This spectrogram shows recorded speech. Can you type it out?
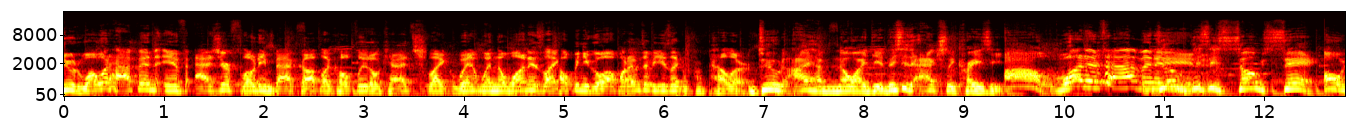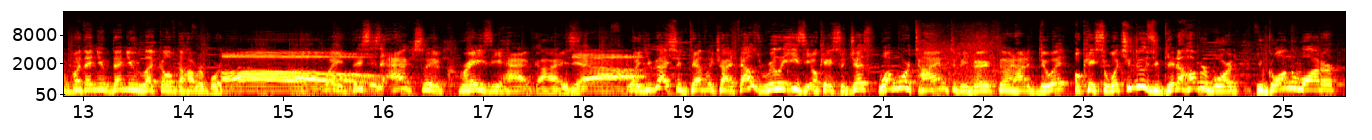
Dude, what would happen if as you're floating back up, like hopefully it'll catch? Like when when the one is like helping you go up, what happens if you use like a propeller? Dude, I have no idea. This is actually crazy. Oh! What is happening? Dude, this is so sick. Oh, but then you then you let go of the hoverboard. Oh. Wait, this is actually a crazy hack, guys. Yeah. Wait, you guys should definitely try it. That was really easy. Okay, so just one more time to be very clear on how to do it. Okay, so what you do is you get a hoverboard, you go on the water,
